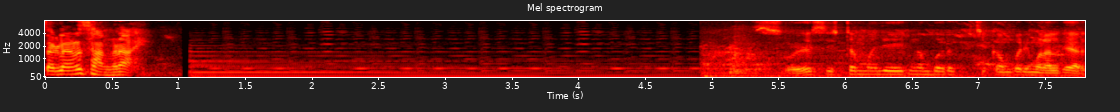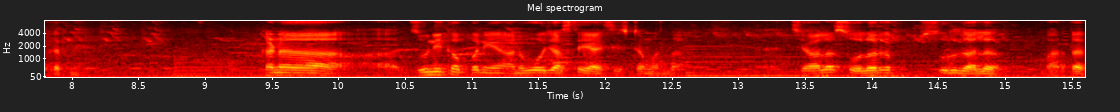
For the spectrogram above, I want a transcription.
सगळ्यांना सांगणं आहे. सोय सिस्टम म्हणजे एक नंबरची कंपनी म्हणायला काही हरकत नाही. कारण जुनी कंपनी आहे अनुभव जास्त आहे या सिस्टममधला. ज्यावेळेला सोलर सुरू झालं भारतात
